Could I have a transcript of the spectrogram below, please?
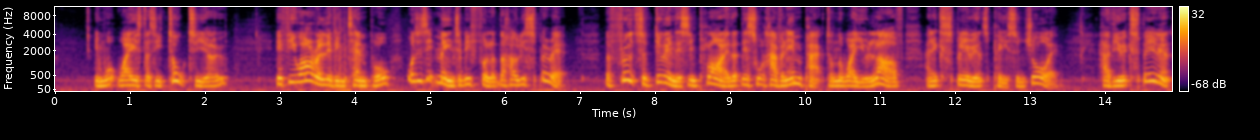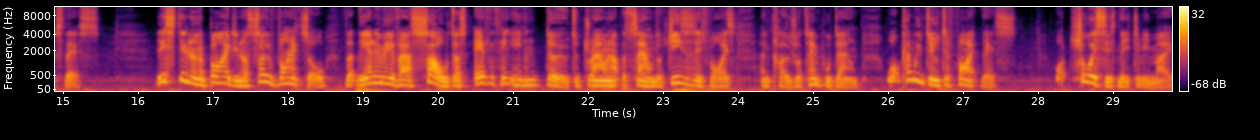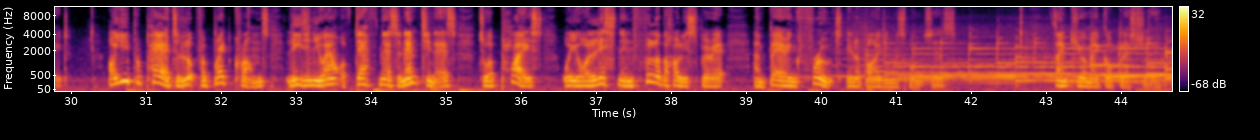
In what ways does he talk to you? If you are a living temple, what does it mean to be full of the Holy Spirit? The fruits of doing this imply that this will have an impact on the way you love and experience peace and joy. Have you experienced this? Listening and abiding are so vital that the enemy of our soul does everything he can do to drown out the sound of Jesus' voice and close your temple down. What can we do to fight this? What choices need to be made? Are you prepared to look for breadcrumbs leading you out of deafness and emptiness to a place where you are listening full of the Holy Spirit and bearing fruit in abiding responses? Thank you and may God bless you.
